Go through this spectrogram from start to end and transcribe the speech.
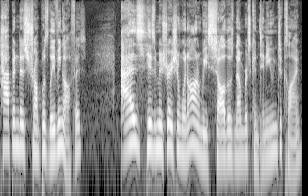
happened as Trump was leaving office. As his administration went on, we saw those numbers continuing to climb.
